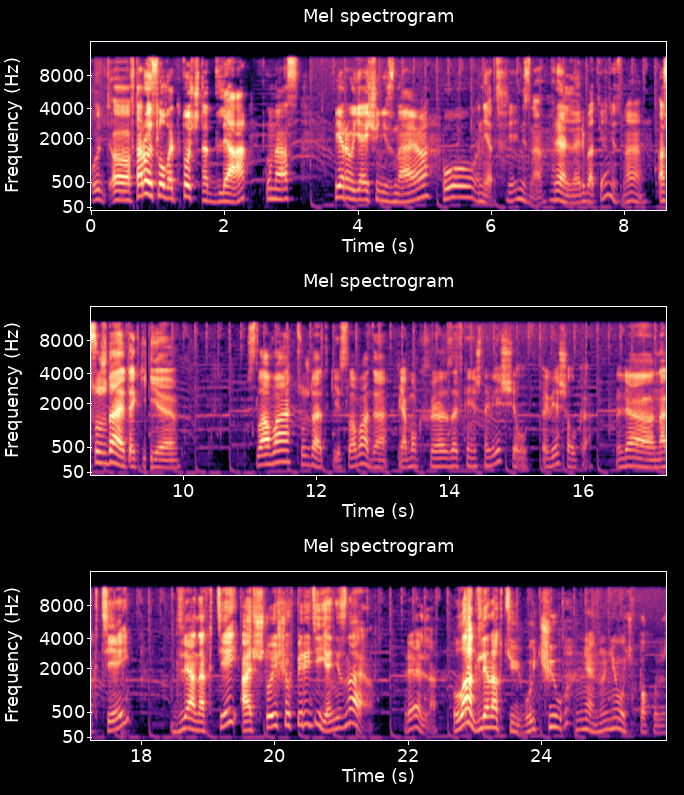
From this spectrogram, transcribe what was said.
э, второе слово это точно для у нас. Первый я еще не знаю. По... Нет, я не знаю. Реально, ребят, я не знаю. Осуждаю такие слова. Осуждаю такие слова, да. Я мог сказать, конечно, вешал... вешалка. Для ногтей. Для ногтей. А что еще впереди? Я не знаю. Реально. Лак для ногтей. Вы чего? Не, ну не очень похоже,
